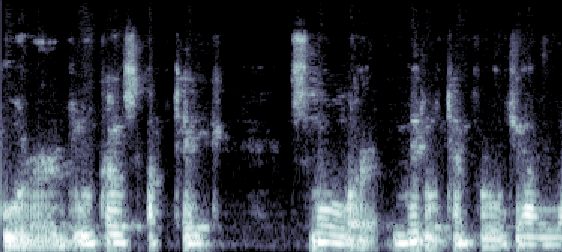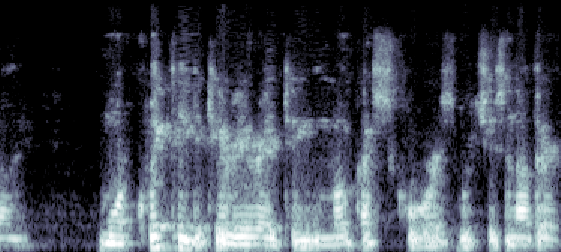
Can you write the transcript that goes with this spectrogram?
poorer glucose uptake, smaller middle temporal gyri, more quickly deteriorating MoCA scores, which is another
